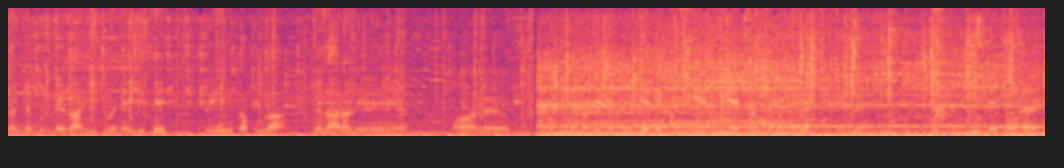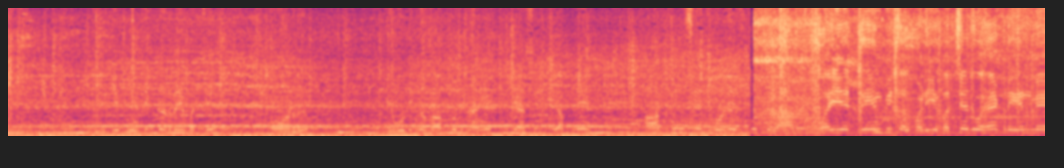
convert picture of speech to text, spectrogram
नन्हे मुन्ने राही जो हैं, ये ट्रेन का पूरा नज़ारा ले रहे हैं और अपने मज़े कर रहे हैं। ये देखिए, ये भी एक सबसे बड़ी चीज़ है। ये जो है, ये बोटिंग कर रहे हैं बच्चे और बोटिंग हम आपको दिखाएँगे कि कैसे अपने हाथों से जो है इसको चला रहे हैं। वही ये ट्रेन भी चल पड़ी है। बच्चे जो है ट्रेन में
